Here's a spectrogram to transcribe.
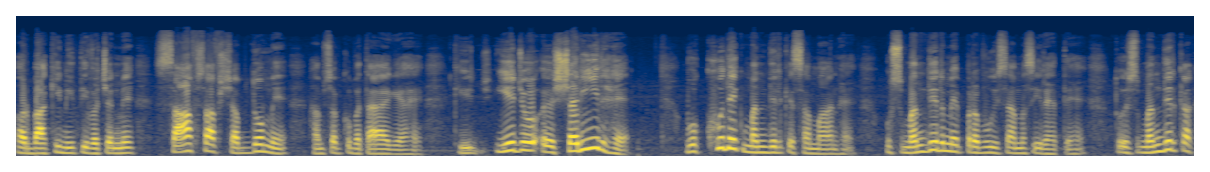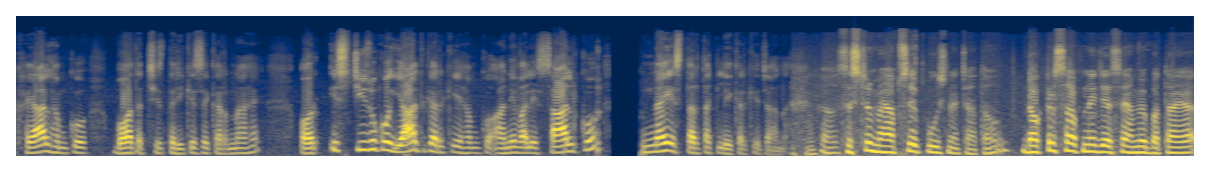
और बाकी नीति वचन में साफ़ साफ़ शब्दों में हम सबको बताया गया है कि ये जो शरीर है वो खुद एक मंदिर के समान है। उस मंदिर में प्रभु ईसा मसीह रहते हैं। तो इस मंदिर का ख्याल हमको बहुत अच्छे तरीके से करना है और इस चीज़ों को याद करके हमको आने वाले साल को नए स्तर तक लेकर के जाना है। सिस्टर, मैं आपसे पूछना चाहता हूँ। डॉक्टर साहब ने जैसे हमें बताया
